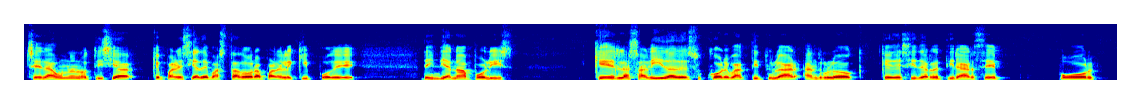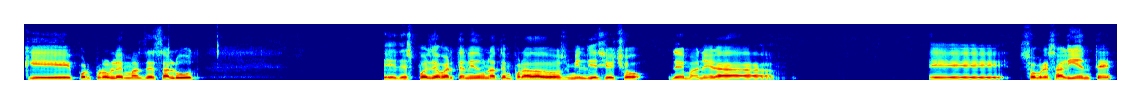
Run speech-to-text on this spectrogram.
se da una noticia que parecía devastadora para el equipo de, de Indianápolis, que es la salida de su coreback titular Andrew Locke, que decide retirarse porque por problemas de salud, eh, después de haber tenido una temporada 2018 de manera eh, sobresaliente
